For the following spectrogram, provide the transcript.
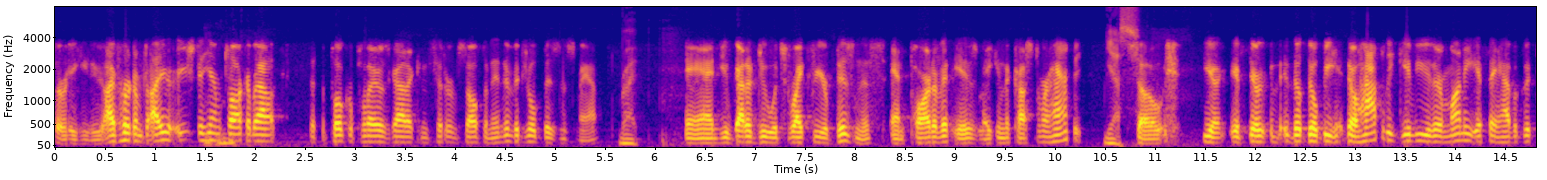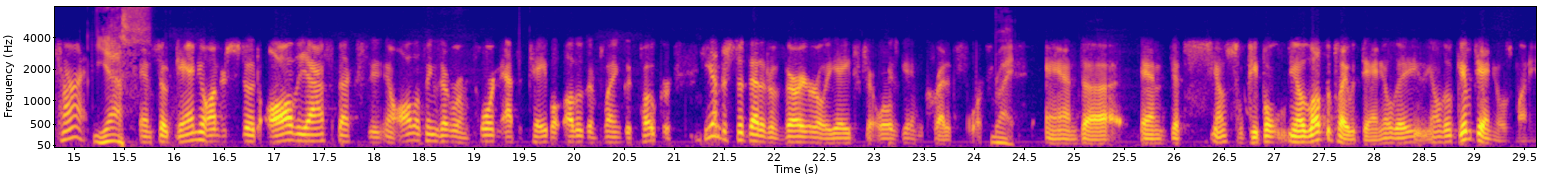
30, he knew. I've heard him. I used to hear him talk about that the poker player's got to consider himself an individual businessman, Right. and you've got to do what's right for your business. And part of it is making the customer happy. Yes. So, you know, if they're they'll, they'll be they'll happily give you their money if they have a good time. yes. And so Daniel understood all the aspects, you know, all the things that were important at the table other than playing good poker. He understood that at a very early age, which I always gave him credit for. right. And uh, and it's you know, some people you know love to play with Daniel. They you know they'll give Daniel his money.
